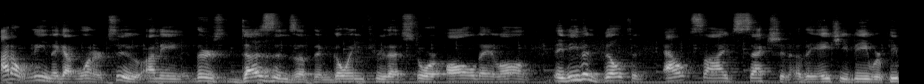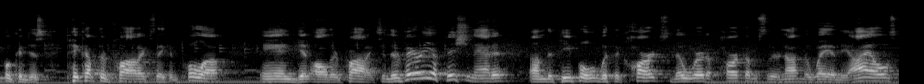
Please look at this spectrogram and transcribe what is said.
I don't mean they got one or two I mean there's dozens of them going through that store all day long. They've even built an outside section of the HEB where people can just pick up their products they can pull up and get all their products. And they're very efficient at it. Um, the people with the carts know where to park them so they're not in the way in the aisles.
